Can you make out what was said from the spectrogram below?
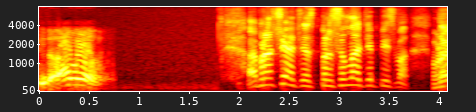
Да, Алло. Обращайтесь, присылайте письма. Дорогие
